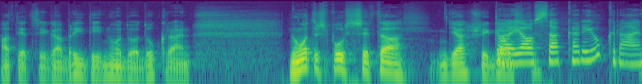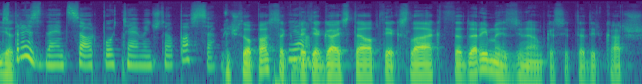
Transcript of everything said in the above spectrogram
attiecīgā brīdī nodod Ukrainu. No otras puses ir tā, ja šī To gaisa jau saka arī Ukraiņas Ja- prezidents caur puķiem. Viņš to pasaka. Viņš to pasaka, Jā. Bet ja gaisa telpa tiek slēgta, tad arī mēs zinām, kas ir, ir karš,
